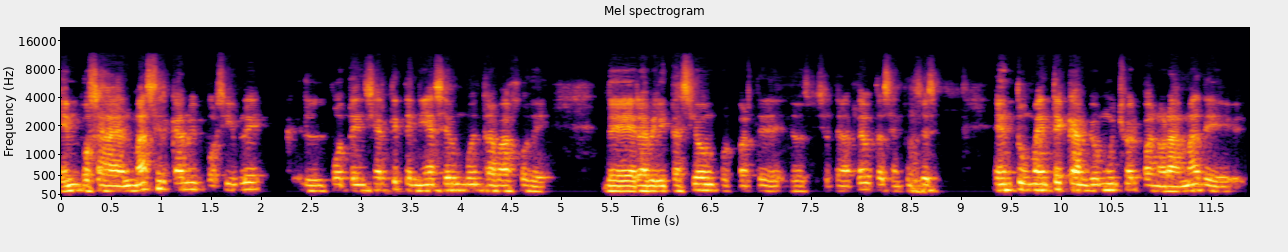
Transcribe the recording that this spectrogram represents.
en, o sea, el más cercano imposible el potencial que tenía hacer un buen trabajo de, de rehabilitación por parte de, los fisioterapeutas. Entonces, en tu mente cambió mucho el panorama de,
